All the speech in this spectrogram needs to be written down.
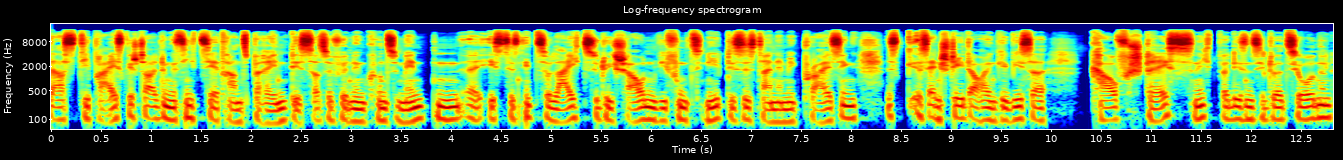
dass die Preisgestaltung jetzt nicht sehr transparent ist. Also für den Konsumenten äh, ist es nicht so leicht zu durchschauen, wie funktioniert dieses Dynamic Pricing. Es, es entsteht auch ein gewisser Kaufstress, nicht bei diesen Situationen.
